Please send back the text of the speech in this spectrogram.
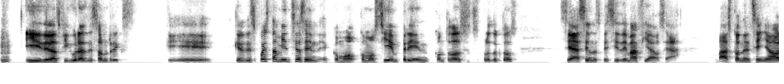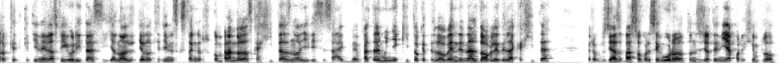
Y de las figuras de Sonrix, que, que después también se hacen, eh, como, como siempre con todos estos productos, se hace una especie de mafia, o sea, vas con el señor que, tiene las figuritas y ya no, ya no te tienes que estar comprando las cajitas, ¿no? Y dices, ay, me falta el muñequito que te lo venden al doble de la cajita, pero pues ya vas sobre seguro. Entonces yo tenía, por ejemplo,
